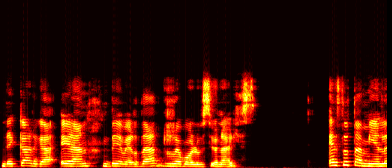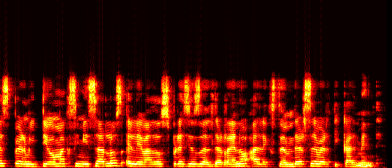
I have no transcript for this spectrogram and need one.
de carga eran de verdad revolucionarios. Esto también les permitió maximizar los elevados precios del terreno al extenderse verticalmente.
